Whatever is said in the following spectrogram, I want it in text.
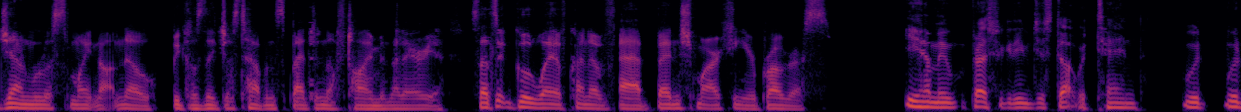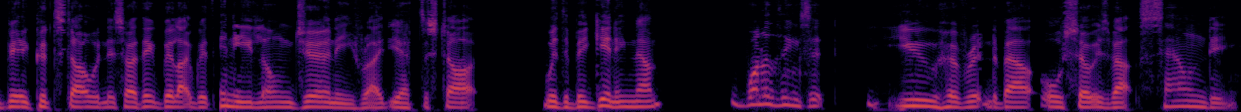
generalists might not know because they just haven't spent enough time in that area? So that's a good way of kind of uh, benchmarking your progress. Yeah i mean perhaps we could even just start with 10 would would be a good start wouldn't it? So i think be like with any long journey right? You have to start with the beginning. Now one of the things that you have written about also is about sounding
